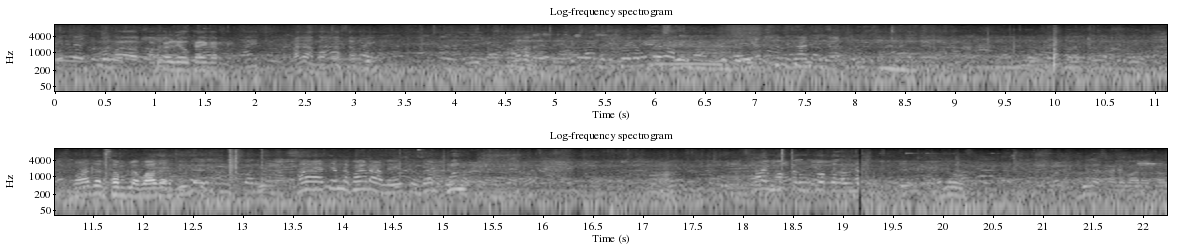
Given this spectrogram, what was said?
पकडल्यावर काय करणार? बाजार संपला बाजार हा त्यांना भाडं आलंय हॅलो दिला साडेबारा काय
